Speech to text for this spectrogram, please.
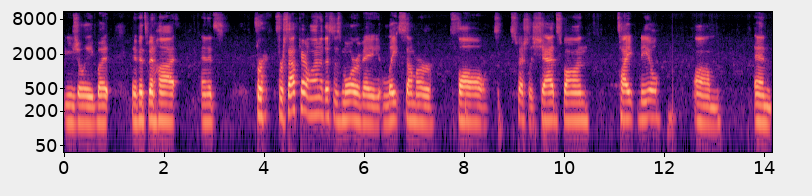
usually, but if it's been hot and it's for for South Carolina, this is more of a late summer, fall, especially shad spawn type deal. Um, and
